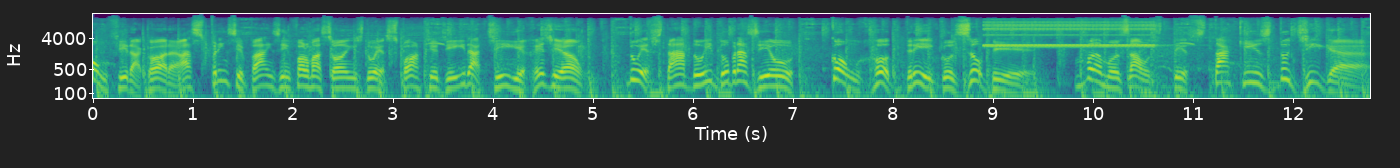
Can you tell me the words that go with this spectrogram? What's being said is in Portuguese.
Confira agora as principais informações do esporte de Irati e região, do estado e do Brasil, com Rodrigo Zubi. Vamos aos destaques do dia.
